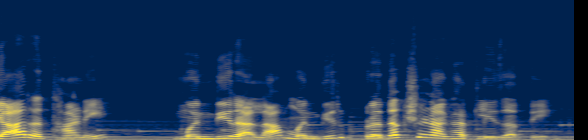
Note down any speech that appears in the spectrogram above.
त्या रथाने मंदिराला मंदिर प्रदक्षिणा घातली जाते.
